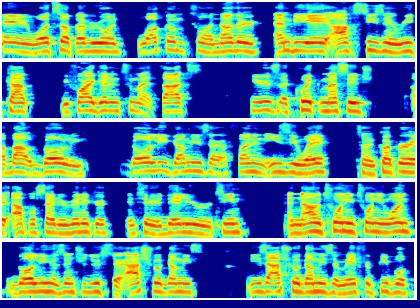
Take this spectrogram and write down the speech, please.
Hey, what's up, everyone? Welcome to another NBA offseason recap. Before I get into my thoughts, here's a quick message about Goli. Goli gummies are a fun and easy way to incorporate apple cider vinegar into your daily routine. And now in 2021, Goli has introduced their Ashwa gummies. These Ashwa gummies are made for people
